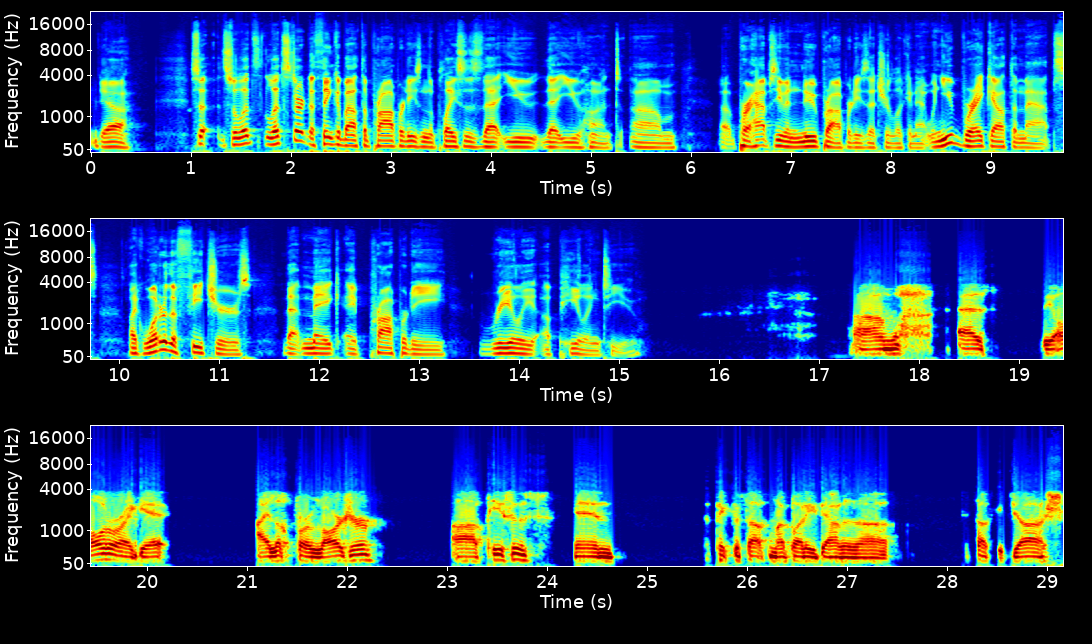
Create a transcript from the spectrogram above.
Yeah. So so let's let's start to think about the properties and the places that you that you hunt. Um, uh, perhaps even new properties that you're looking at. When you break out the maps, like what are the features that make a property really appealing to you? Um, as the older I get, I look for larger uh, pieces. And I picked this up from my buddy down in uh, Kentucky, Josh.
